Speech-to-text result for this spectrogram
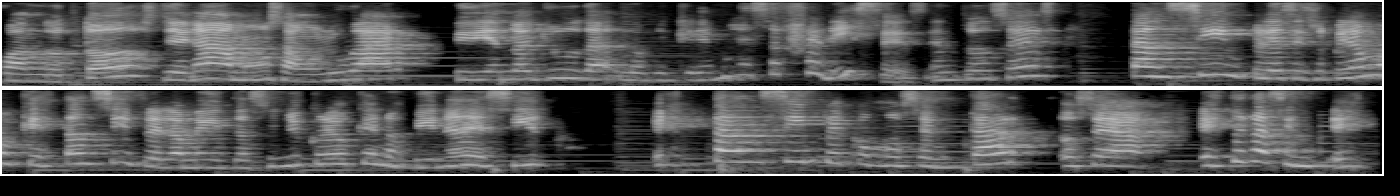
cuando todos llegamos a un lugar pidiendo ayuda, lo que queremos es ser felices. Entonces, tan simple, si supiéramos que es tan simple la meditación, yo creo que nos viene a decir, es tan simple como sentar, o sea, esta es la,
